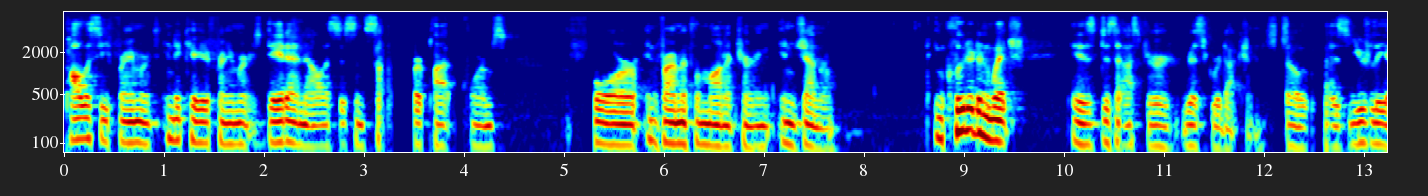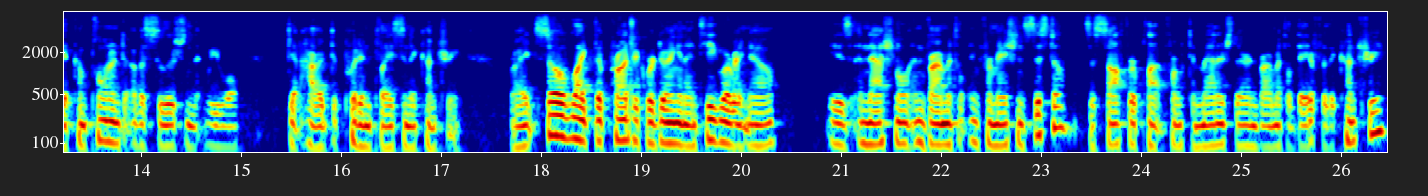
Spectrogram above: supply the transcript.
policy frameworks, indicator frameworks, data analysis, and software platforms for environmental monitoring in general, included in which is disaster risk reduction. So as usually a component of a solution that we will get hard to put in place in a country, right? So like the project we're doing in Antigua right now, is a national environmental information system. It's a software platform to manage their environmental data for the country.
